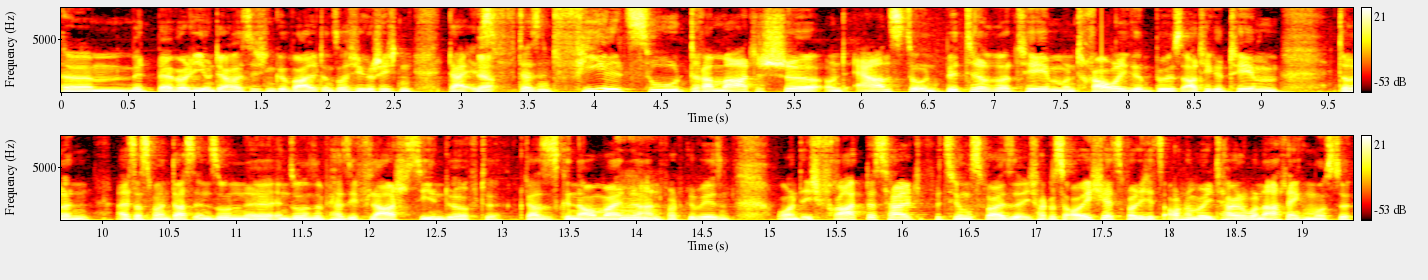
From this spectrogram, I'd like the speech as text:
ähm, mit Beverly und der häuslichen Gewalt und solche Geschichten, da ist, ja. da sind viel zu dramatische und ernste und bittere Themen und traurige, bösartige Themen drin, als dass man das in so eine, in so eine Persiflage ziehen dürfte. Das ist genau meine mhm. Antwort gewesen. Und ich frage das halt, beziehungsweise ich frage das euch jetzt, weil ich jetzt auch nochmal die Tage darüber nachdenken musste.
